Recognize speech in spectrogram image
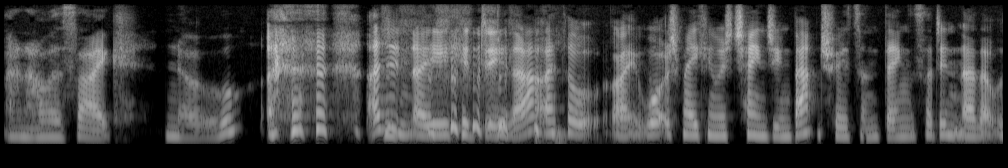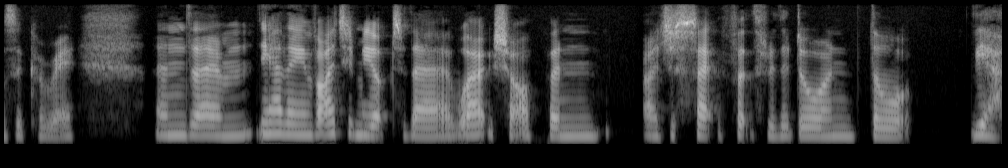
And I was like, "No, I didn't know you could do that. I thought like watchmaking was changing batteries and things. I didn't know that was a career." And um, yeah, they invited me up to their workshop, and I just set foot through the door and thought, yeah,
